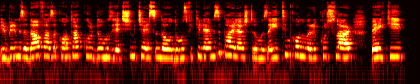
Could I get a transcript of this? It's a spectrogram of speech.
birbirimize daha fazla kontak kurduğumuz, iletişim içerisinde olduğumuz, fikirlerimizi paylaştığımız eğitim konuları, kurslar, belki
